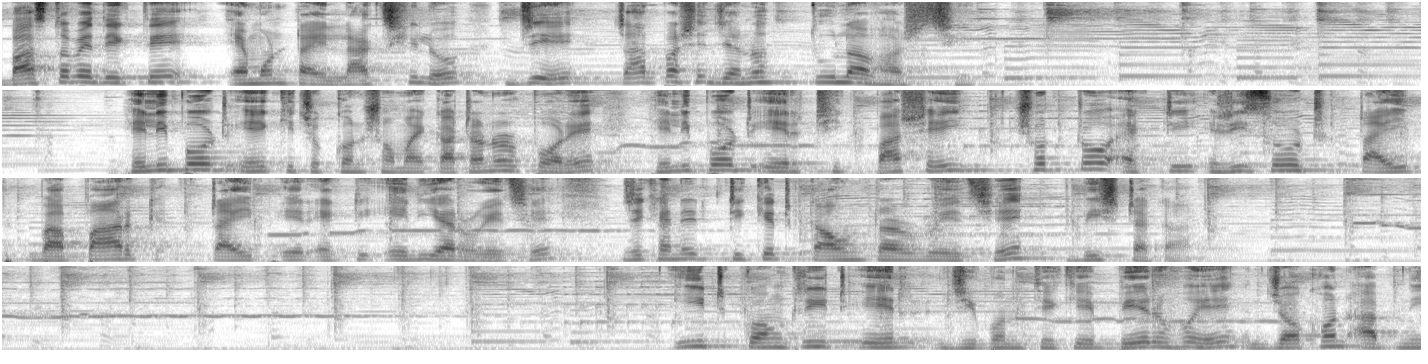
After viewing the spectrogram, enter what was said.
বাস্তবে দেখতে এমনটাই লাগছিল যে, চারপাশে যেন তুলা ভাসছে। হেলিপোর্ট এ কিছুক্ষণ সময় কাটানোর পরে হেলিপোর্ট এর ঠিক পাশেই ছোট্ট একটি রিসোর্ট টাইপ বা পার্ক টাইপের একটি এরিয়া রয়েছে, যেখানে টিকিট কাউন্টার রয়েছে বিশ টাকা। ইট কংক্রিট এর জীবন থেকে বের হয়ে যখন আপনি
